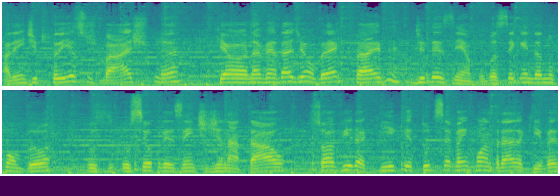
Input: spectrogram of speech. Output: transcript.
Além de preços baixos, né? Que é, na verdade é o Black Friday de dezembro. Você que ainda não comprou, o, o seu presente de Natal, só vir aqui que tudo você vai encontrar aqui. Vai,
